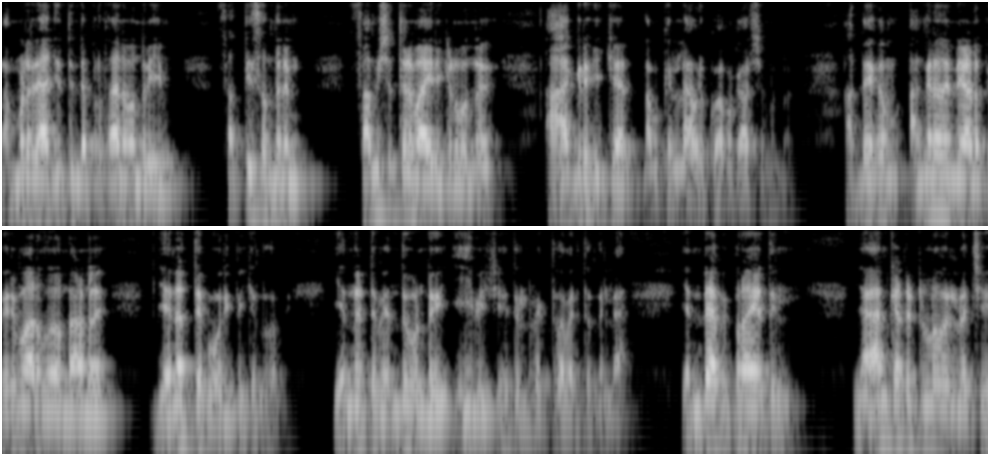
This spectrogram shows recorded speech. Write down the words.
നമ്മുടെ രാജ്യത്തിന്റെ പ്രധാനമന്ത്രിയും സത്യസന്ധനും സംശുദ്ധനുമായിരിക്കണമെന്ന് ആഗ്രഹിക്കാൻ നമുക്കെല്ലാവർക്കും അവകാശമുണ്ട്. അദ്ദേഹം അങ്ങനെ തന്നെയാണ് പെരുമാറുന്നതെന്നാണ് ജനത്തെ ബോധിപ്പിക്കുന്നത്. എന്നിട്ടും എന്തുകൊണ്ട് ഈ വിഷയത്തിൽ വ്യക്തത വരുത്തുന്നില്ല? എന്റെ അഭിപ്രായത്തിൽ ഞാൻ കണ്ടിട്ടുള്ളവരിൽ വെച്ച്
